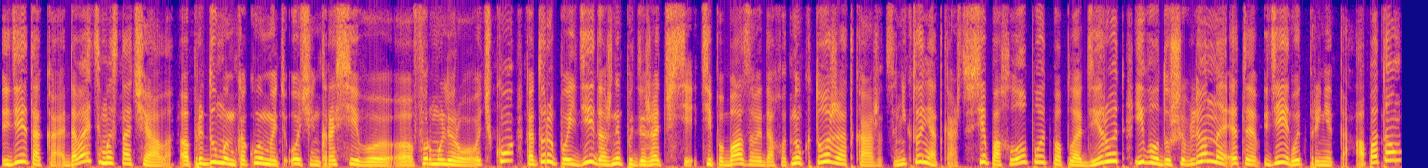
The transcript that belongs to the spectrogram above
идея такая. Давайте мы сначала а, придумаем какую-нибудь очень красивую а, формулировочку, которую, по идее, должны поддержать все. Типа базовый доход. Ну, кто же откажется? Никто не откажется. Все похлопают, поаплодируют, и воодушевленно эта идея будет принята. А потом,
